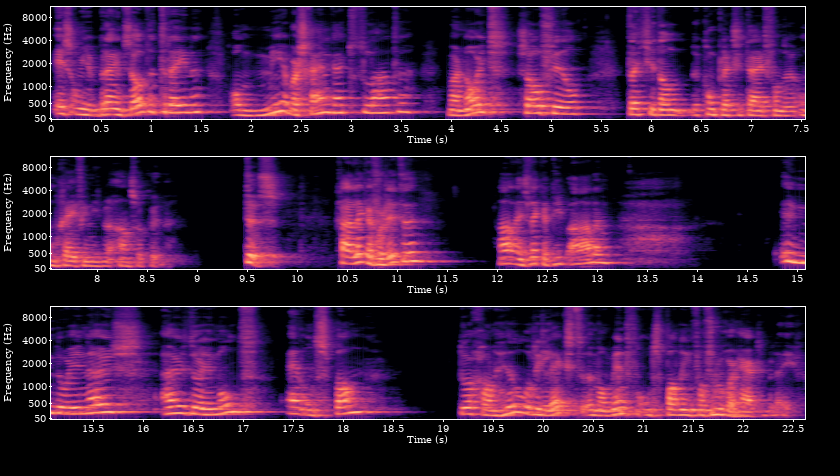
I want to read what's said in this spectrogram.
is om je brein zo te trainen om meer waarschijnlijkheid toe te laten, maar nooit zoveel dat je dan de complexiteit van de omgeving niet meer aan zou kunnen. Dus, ga er lekker voor zitten. Haal eens lekker diep adem. In door je neus, uit door je mond en ontspan door gewoon heel relaxed een moment van ontspanning van vroeger her te beleven.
